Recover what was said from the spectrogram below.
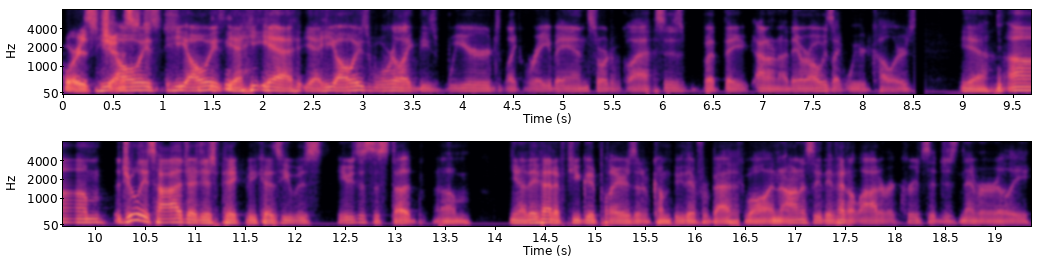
or his he chest. always he always yeah he, yeah yeah he always wore like these weird like Ray Ban sort of glasses, but they I don't know they were always like weird colors. Yeah. Um Julius Hodge I just picked because he was he was just a stud. Um you know they've had a few good players that have come through there for basketball, and honestly they've had a lot of recruits that just never really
